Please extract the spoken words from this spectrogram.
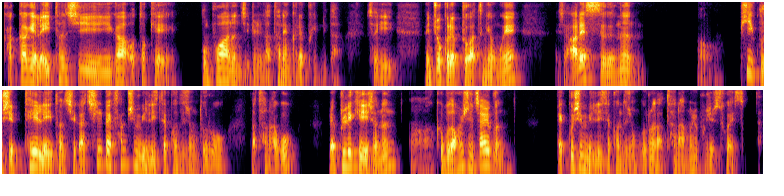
각각의 레이턴시가 어떻게 분포하는지를 나타낸 그래프입니다. 그래서 이 왼쪽 그래프 같은 경우에 이제 RS는 어, P90 테일 레이턴시가 730ms 정도로 나타나고 레플리케이션은 어, 그보다 훨씬 짧은 190ms 정도로 나타남을 보실 수가 있습니다.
